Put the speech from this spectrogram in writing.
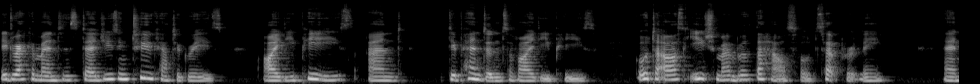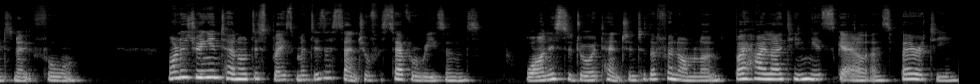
It recommends instead using two categories IDPs and dependents of IDPs, or to ask each member of the household separately. End note 4. Monitoring internal displacement is essential for several reasons. One is to draw attention to the phenomenon by highlighting its scale and severity.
